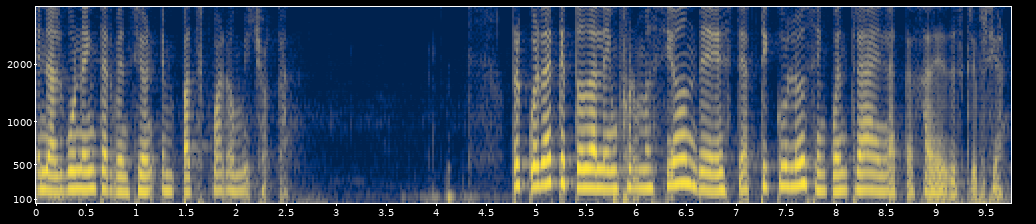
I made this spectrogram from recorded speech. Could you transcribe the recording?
en alguna intervención en Pátzcuaro, Michoacán. Recuerda que toda la información de este artículo se encuentra en la caja de descripción.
